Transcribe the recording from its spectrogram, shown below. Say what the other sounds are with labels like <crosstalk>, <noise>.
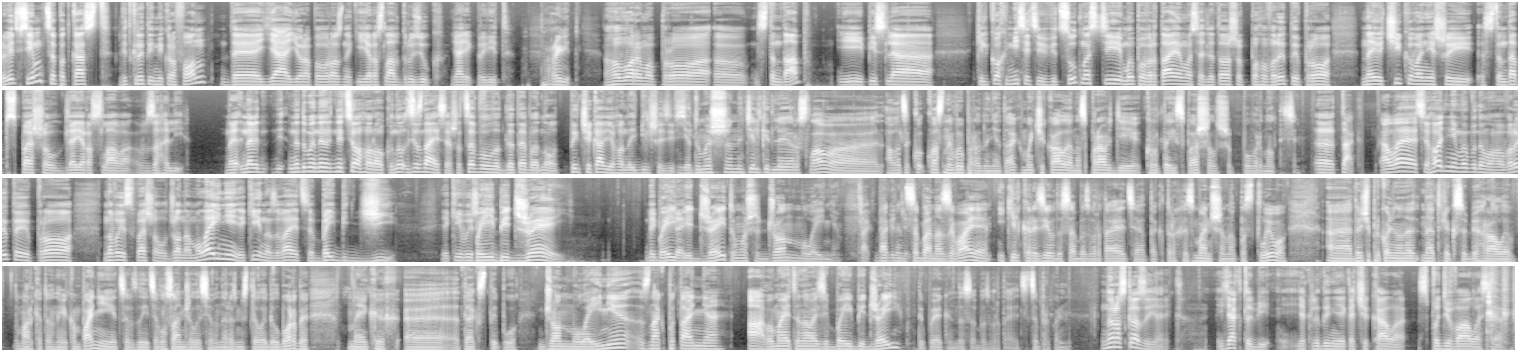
Привіт всім! Це подкаст Відкритий мікрофон, де я, Юра Поворозник і Ярослав Друзюк. Ярік, привіт. Привіт. Говоримо про е, стендап. І після кількох місяців відсутності ми повертаємося для того, щоб поговорити про найочікуваніший стендап спешл для Ярослава взагалі. Навіть не думаю, не, не цього року. Ну, зізнайся, що це було для тебе. Ну, ти чекав його найбільше зі всіх. Я думаю, що не тільки для Ярослава, але це класне виправдання, так? Ми чекали насправді крутий спешл, щоб повернутися. Е, Так. Але сьогодні ми будемо говорити про новий спешл Джона Молейні, який називається Baby G. Який вийшов... Baby J. Бейбі Джей, тому що Джон Мулейні. Так так він J. себе називає і кілька разів до себе звертається так трохи зменшено постливо. Е, До речі, прикольно Netflix обіграли в маркетинговій кампанії. Це здається в Лос-Анджелесі. Вони розмістили білборди, на яких е, текст типу Джон Мулейні, знак питання. А, ви маєте на увазі Бейбі Джей? Типу, як він до себе звертається. Це прикольно. Ну розказуй, Ярік. Як тобі, як людині, яка чекала, сподівалася? <laughs>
